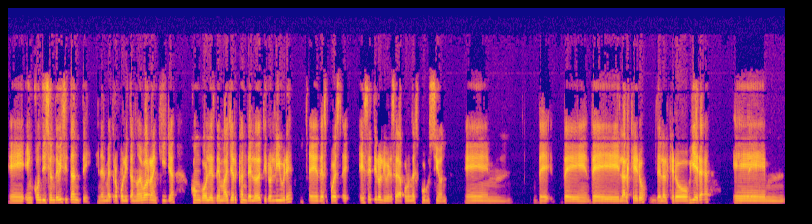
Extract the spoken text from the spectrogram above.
eh, en condición de visitante en el Metropolitano de Barranquilla con goles de Mayer Candelo de tiro libre. Eh, después ese tiro libre se da por una expulsión em, de, del arquero, del arquero Viera. Em,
